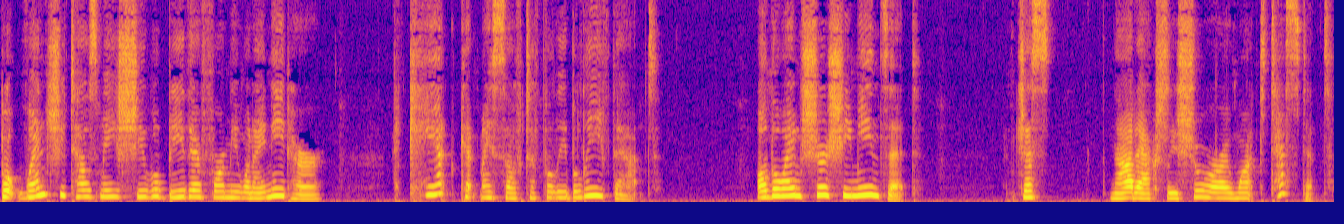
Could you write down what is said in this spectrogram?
But when she tells me she will be there for me when I need her, I can't get myself to fully believe that. Although I'm sure she means it. Just not actually sure I want to test it.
